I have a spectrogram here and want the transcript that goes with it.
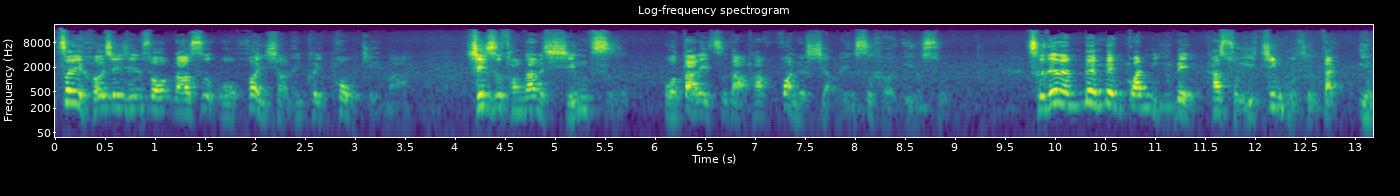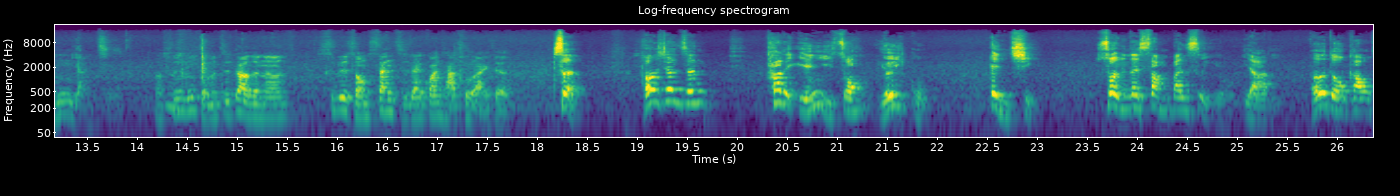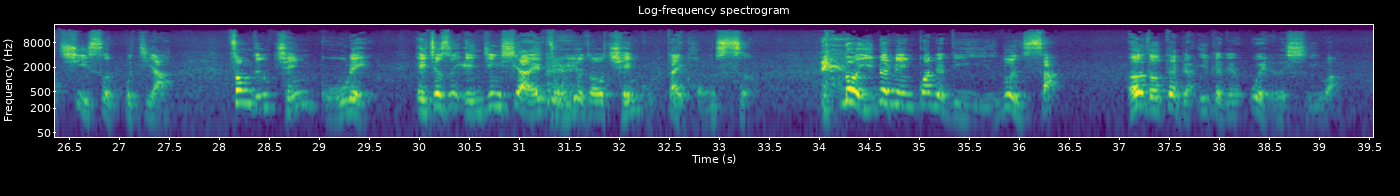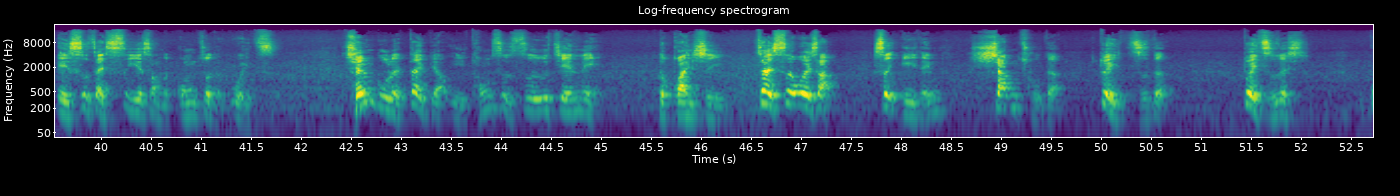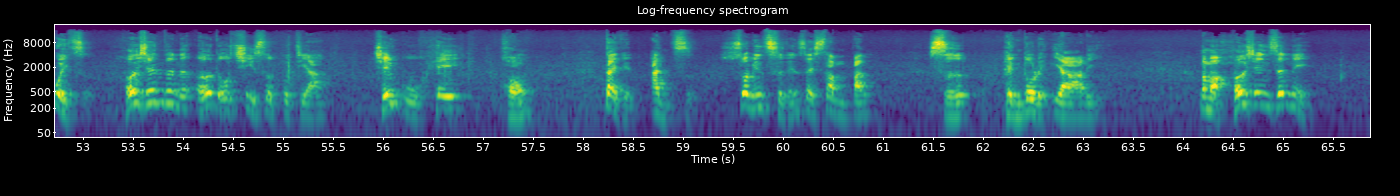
这位何先生说：“老师，我犯小人可以破解吗？”其实从他的行止，我大概知道他犯的小人是何因素。此人的面面观里面，它属于筋骨质带营养值。老师，你怎么知道的呢？是不是从三指来观察出来的？是，何先生他的言语中有一股硬气，说明在上班是有压力。额头高，气色不佳，中人颧骨内，也就是眼睛下来左右之后，颧骨带红色。若以面面观的理论上，额头代表一个人未来的希望。也是在事业上的工作的位置，颧骨呢代表与同事之间内的关系，在社会上是与人相处的对直的对直的位置。何先生的额头气色不佳，颧骨黑红，带点暗紫，说明此人在上班时很多的压力。那么何先生呢？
